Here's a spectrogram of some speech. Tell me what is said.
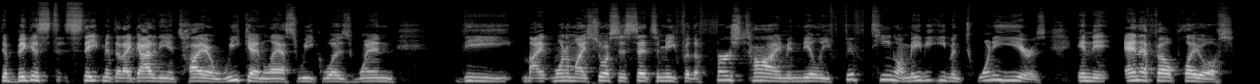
the biggest statement that I got in the entire weekend last week was when the my one of my sources said to me for the first time in nearly 15 or maybe even 20 years in the NFL playoffs,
